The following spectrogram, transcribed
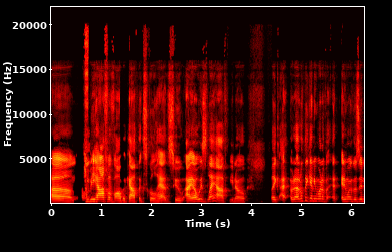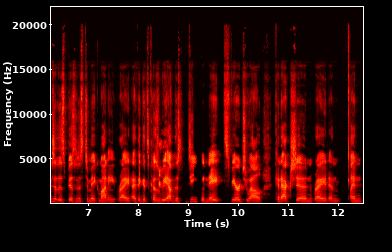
um, on behalf of all the Catholic school heads who I always laugh, you know, like I, but I don't think anyone of anyone goes into this business to make money, right? I think it's because we have this deep innate spiritual connection, right? And and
